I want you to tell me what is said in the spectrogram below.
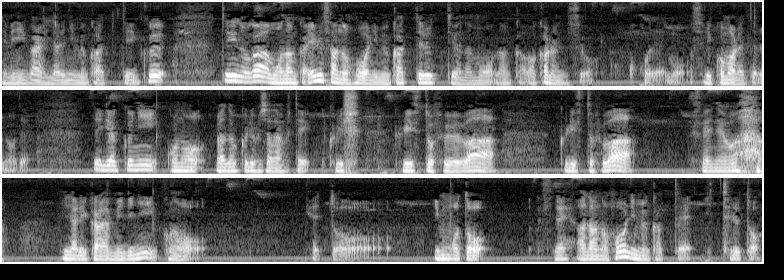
で、右から左に向かっていくっていうのが、もうなんかエルサの方に向かってるっていうのはもうなんかわかるんですよ。ここでもう刷り込まれてるので。で、逆に、このラドクリフじゃなくて、クリクリストフは、クリストフは、青年は左から右に、この、えっと、妹ですね、穴の方に向かって行ってると。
